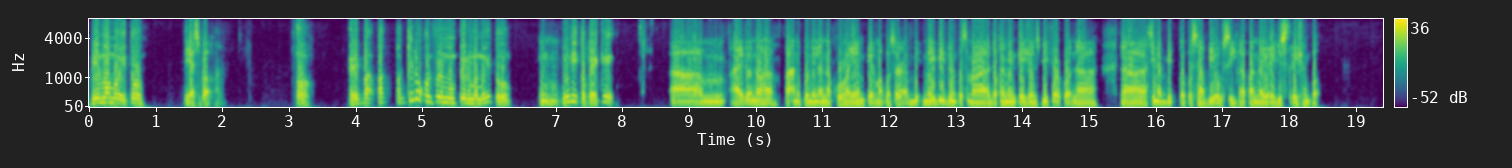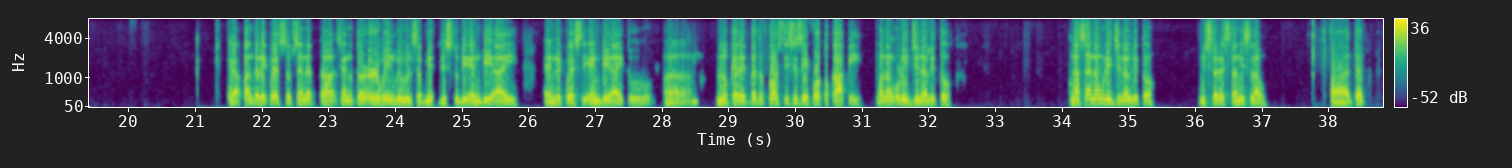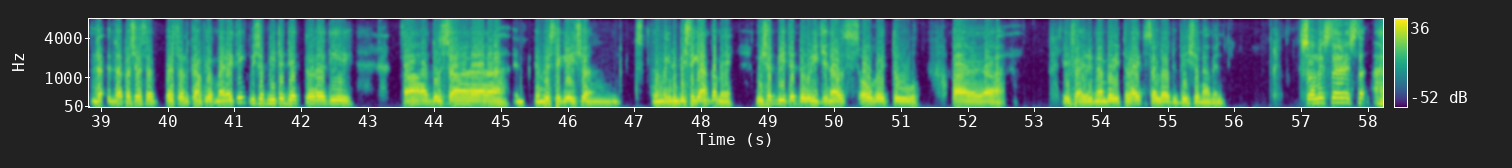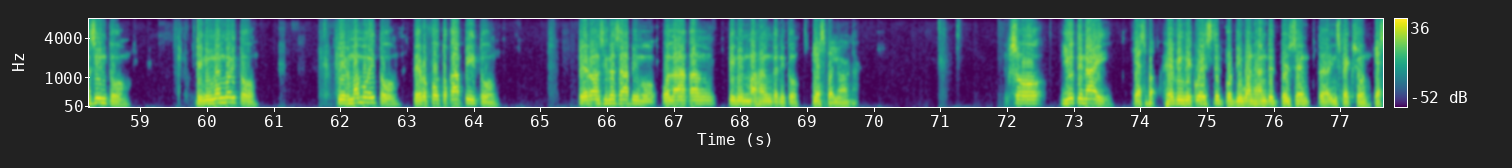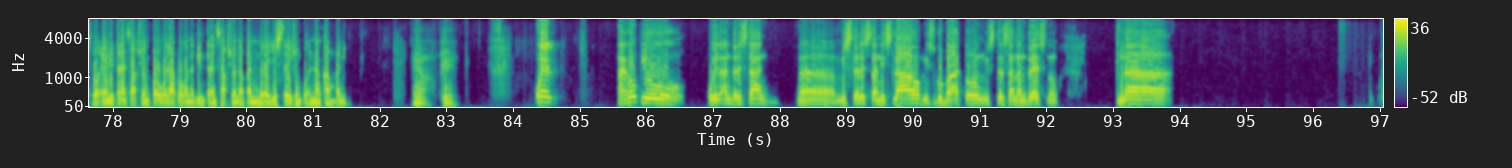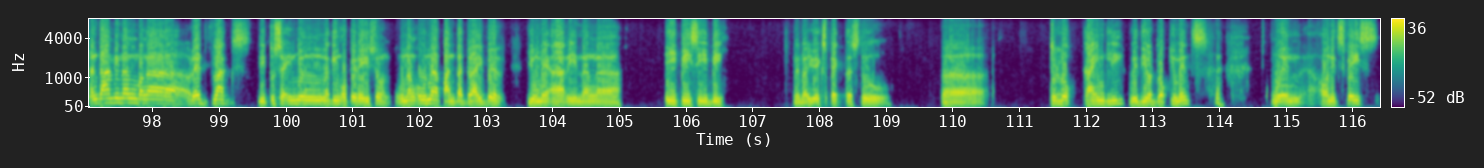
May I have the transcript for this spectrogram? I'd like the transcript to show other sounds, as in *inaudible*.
Firma mo ito. Yes po. Oh. Eh, pa, pag, pag kino-confirm mong firma mo ito, Mhm. hindi ito peke. Um, I don't know ha, paano po nila nakuha yung pirma ko, sir. Maybe dun po sa mga documentations before po na, na sinabit ko po sa BOC upon my registration po. Yeah, upon the request of Senate, uh, Senator Irwin, we will submit this to the NBI and request the NBI to uh, look at it. But of course, this is a photocopy. Walang original ito. Nasaan ang original nito? Mr. Stanislaw? Uh, that, that, that was just a personal copy of mine. I think we submitted it already, uh, dun sa in- investigation, nung inimbestigahan kami, we submitted the originals over to our, uh, if I remember it right, sa law division namin. So, Mr. Sta- Jacinto, tiningnan mo ito, firma mo ito, pero photocopy ito, pero ang sinasabi mo, wala kang pinirmahang ganito. Yes po, Your Honor. So, you deny Yes po. having requested for the 100% uh, inspection. Yes po. Any transaction po, wala po ako naging transaction upon registration po ng company. Yeah, okay. Well, I hope you will understand, uh, Mr. Stanislao, Ms. Gubaton, Mr. San Andres, no, na ang dami ng mga red flags dito sa inyong naging operation. Unang-una, Panda Driver, yung may-ari ng uh, EPCB. Diba? You expect us to uh, to look kindly with your documents *laughs* when on its face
